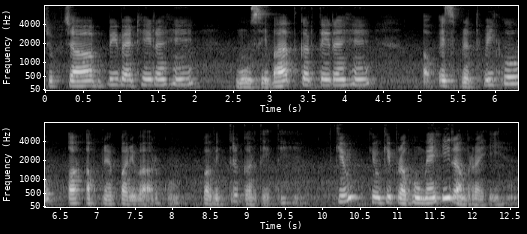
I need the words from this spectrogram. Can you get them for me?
चुपचाप भी बैठे रहें, मुँह से बात करते रहें, इस पृथ्वी को और अपने परिवार को पवित्र कर देते हैं। क्यों? क्योंकि प्रभु में ही रम रहे हैं।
